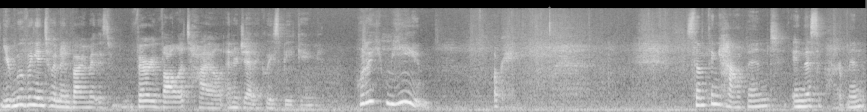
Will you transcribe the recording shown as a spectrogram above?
You're moving into an environment that's very volatile, energetically speaking. What do you mean? Okay. Something happened in this apartment.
